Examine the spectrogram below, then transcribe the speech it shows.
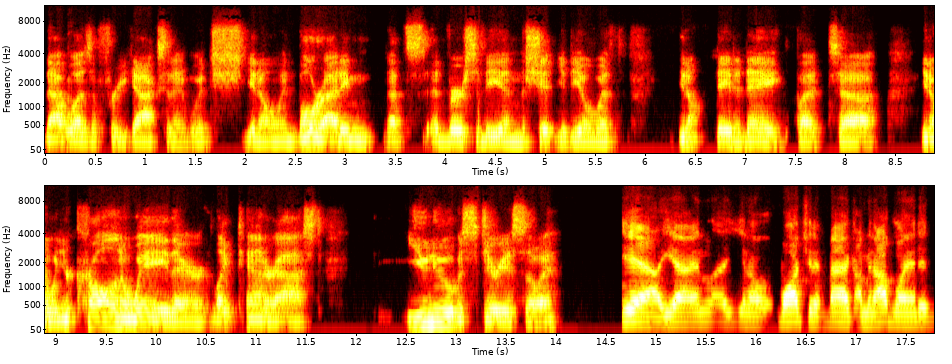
that was a freak accident. Which you know, in bull riding, that's adversity and the shit you deal with, you know, day to day. But uh, you know, when you're crawling away there, like Tanner asked, you knew it was serious, though, eh? Yeah, yeah, and like you know, watching it back, I mean, I've landed.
